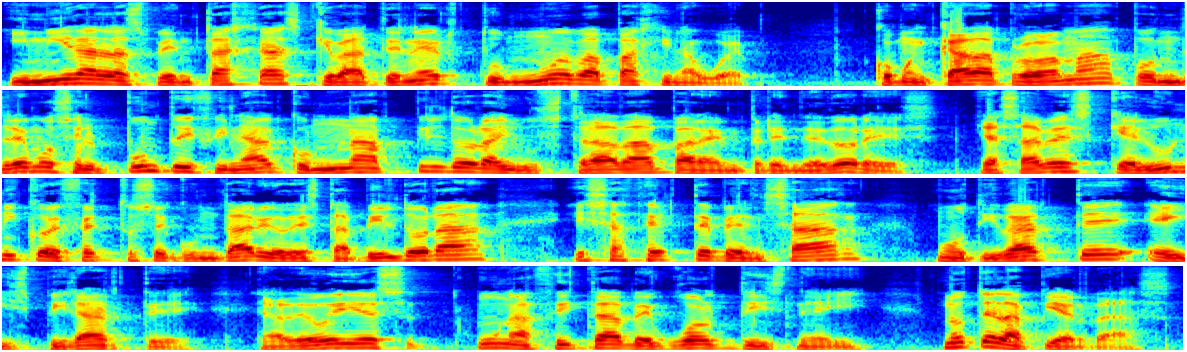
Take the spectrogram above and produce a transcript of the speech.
y mira las ventajas que va a tener tu nueva página web. Como en cada programa, pondremos el punto y final con una píldora ilustrada para emprendedores. Ya sabes que el único efecto secundario de esta píldora es hacerte pensar, motivarte e inspirarte. La de hoy es una cita de Walt Disney. No te la pierdas.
